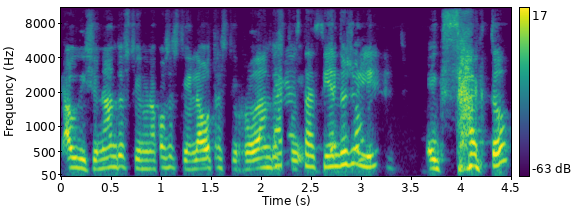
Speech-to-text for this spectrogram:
audicionando, estoy en una cosa, estoy en la otra, estoy rodando. Claro, está haciendo Juliet. Exacto.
